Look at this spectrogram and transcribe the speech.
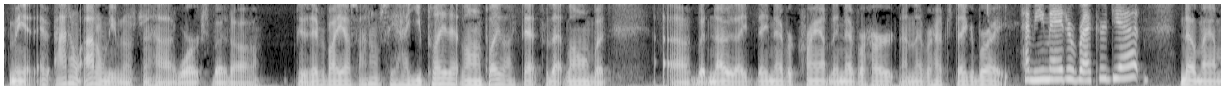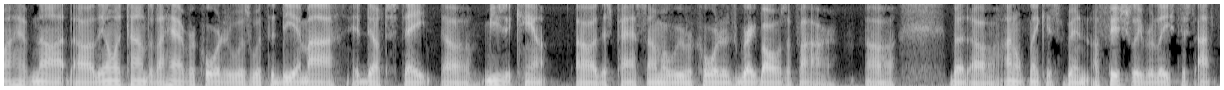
I mean, I don't I don't even understand how that works, but uh, because everybody else, I don't see how you play that long, play like that for that long. But uh, but no, they they never cramp, they never hurt, and I never have to take a break. Have you made a record yet? No, ma'am, I have not. Uh, the only time that I have recorded was with the DMI at Delta State uh, Music Camp uh, this past summer. We recorded "Great Balls of Fire." Uh, but uh, I don't think it's been officially released. Just, I,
